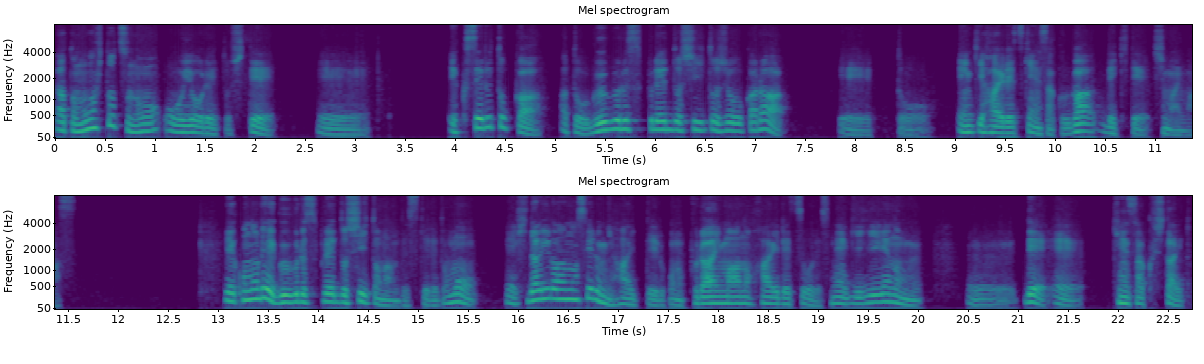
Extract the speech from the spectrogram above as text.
あともう一つの応用例として、えー、Excel とかあと Google スプレッドシート上から、えー、っと延期配列検索ができてしまいます。で、この例、Google スプレッドシートなんですけれども、え左側のセルに入っているこのプライマーの配列をですね、ギギゲノム、で、え検索したいと。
